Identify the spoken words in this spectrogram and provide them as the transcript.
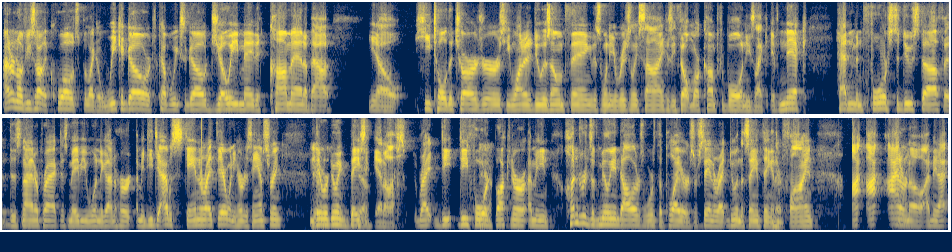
I don't know if you saw the quotes, but like a week ago or a couple weeks ago, Joey made a comment about, you know, he told the Chargers he wanted to do his own thing. This is when he originally signed because he felt more comfortable. And he's like, if Nick hadn't been forced to do stuff at this Niner practice, maybe he wouldn't have gotten hurt. I mean, DJ, I was standing right there when he hurt his hamstring. They were doing basic get offs, right? D, D Ford, Yeah. Buckner. I mean, hundreds of million dollars worth of players are standing right doing the same thing, and they're mm-hmm. fine. I, I, I don't know. I mean, I,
